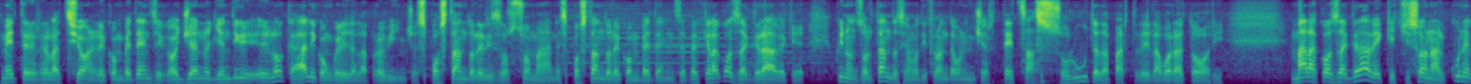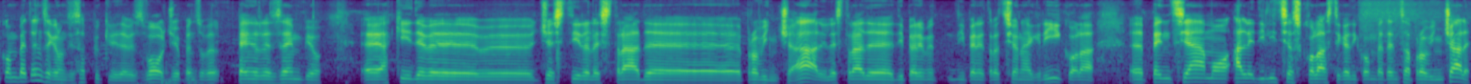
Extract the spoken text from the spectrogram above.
mettere in relazione le competenze che oggi hanno gli enti locali con quelli della provincia, spostando le risorse umane, spostando le competenze, perché la cosa grave è che qui non soltanto siamo di fronte a un'incertezza assoluta da parte dei lavoratori, ma la cosa grave è che ci sono alcune competenze che non si sa più chi li deve svolgere, penso per, per esempio eh, a chi deve eh, gestire le strade provinciali, le strade di, di penetrazione agricola, eh, pensiamo all'edilizia scolastica di competenza provinciale,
